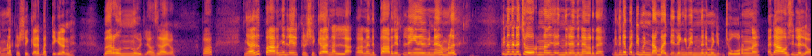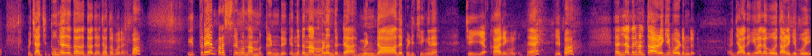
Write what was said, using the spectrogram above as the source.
നമ്മളെ കൃഷിക്കാരെ പറ്റിക്കൽ തന്നെ. വേറെ ഒന്നുമില്ല. മനസ്സിലായോ? അപ്പോൾ ഞാനിത് പറഞ്ഞില്ലേ ഒരു കൃഷിക്കാരനല്ല. കാരണം ഇത് പറഞ്ഞിട്ടില്ലെങ്കിൽ പിന്നെ നമ്മൾ പിന്നെ തന്നെ ചോറുണ്ണ? എന്തിനാ എന്തിനാ വെറുതെ? ഇതിനെ പറ്റി മിണ്ടാൻ പറ്റിയില്ലെങ്കിൽ പിന്നെ എന്തിനു ചോറുണ്ണ? അതിന്റെ ആവശ്യമില്ലല്ലോ. ഇപ്പോൾ ചച്ചി തൂങ്ങി ചത്ത- പോലെ. അപ്പോൾ ഇത്രയും പ്രശ്നങ്ങൾ നമുക്കുണ്ട്. എന്നിട്ട് നമ്മൾ എന്തിട്ടാ? മിണ്ടാതെ പിടിച്ചിങ്ങനെ ചെയ്യുക കാര്യങ്ങൾ. ഏഹ് ഇപ്പോൾ എല്ലാത്തിനും മേലെ താഴേക്ക് പോയിട്ടുണ്ട്. ജാതിക്ക് വില പോയി താഴേക്ക് പോയി.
